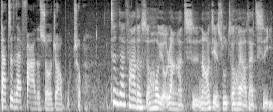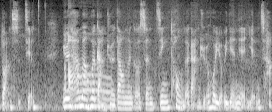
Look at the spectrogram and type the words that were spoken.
他正在发的时候就要补充？正在发的时候有让他吃，然后结束之后要再吃一段时间，因为他们会感觉到那个神经痛的感觉会有一点点延长。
